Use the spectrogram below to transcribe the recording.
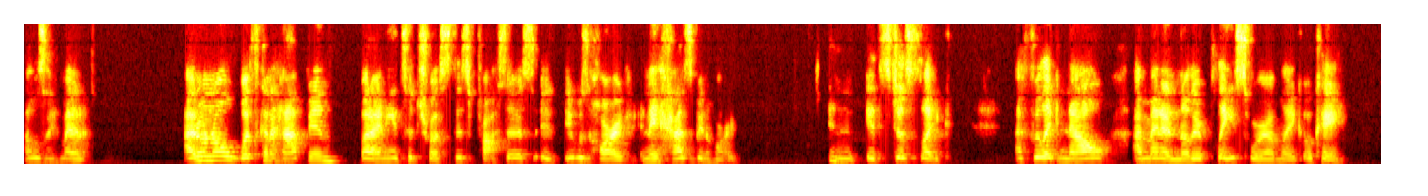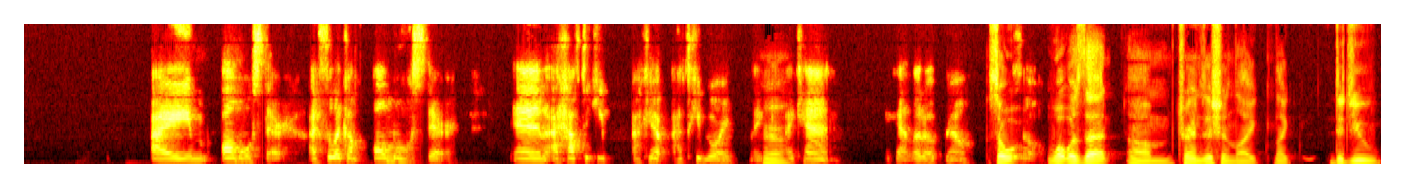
I was like, man, I don't know what's going to happen, but I need to trust this process. It, it was hard and it has been hard. And it's just like, I feel like now I'm at another place where I'm like, okay, I'm almost there. I feel like I'm almost there. And I have to keep, I can't, I have to keep going. Like, yeah. I can't, I can't let up now. So, so, what was that um, transition like? Like, did you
